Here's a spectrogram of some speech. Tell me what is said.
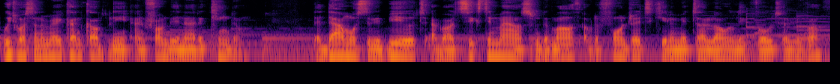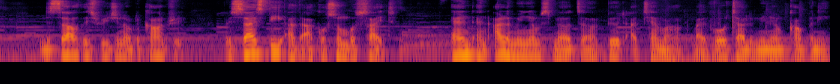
which was an American company, and from the United Kingdom. The dam was to be built about 60 miles from the mouth of the 400 kilometer long Lake Volta River in the southeast region of the country, precisely at the Akosombo site, and an aluminium smelter built at Tema by Volta Aluminium Company,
